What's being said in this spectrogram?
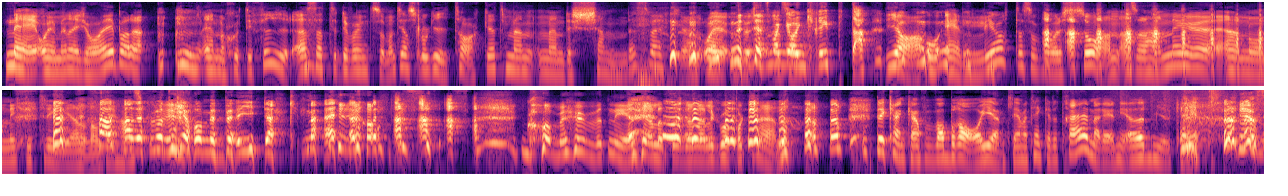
Nej och jag menar jag är bara 1,74 så att det var inte som att jag slog i taket men, men det kändes verkligen. Och jag, Det känns som att alltså, gå i en krypta. Ja och Elliot, alltså vår son, alltså han är ju 1,93 eller någonting. Han Han hade skulle fått gå med böjda knän. ja, precis. gå med huvudet ner hela tiden eller gå på knäna. Det kan kanske vara bra egentligen, men tänker att det tränar en i ödmjukhet. Just.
